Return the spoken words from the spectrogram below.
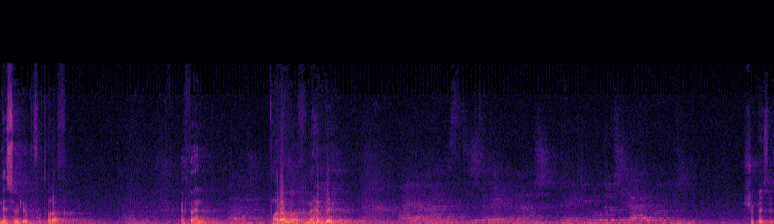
ne söylüyor bu fotoğraf? Efendim? Para mı? Nerede? Şüphesiz.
